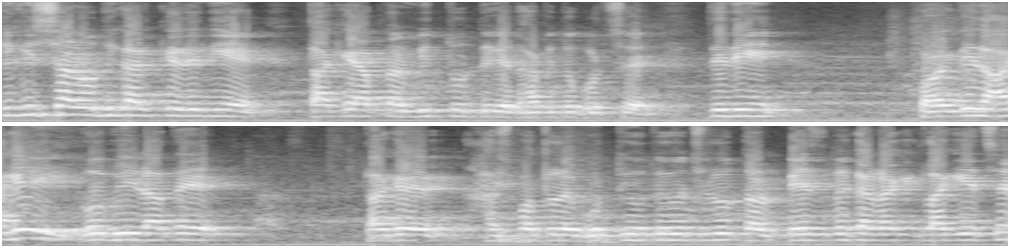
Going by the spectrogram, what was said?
চিকিৎসার অধিকার কেড়ে নিয়ে তাকে আপনার মৃত্যুর দিকে ধাবিত করছে। তিনি কয়েকদিন আগেই গভীর রাতে তাকে হাসপাতালে ভর্তি হতে হয়েছিল, তার পেস মেকার লাগিয়েছে।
